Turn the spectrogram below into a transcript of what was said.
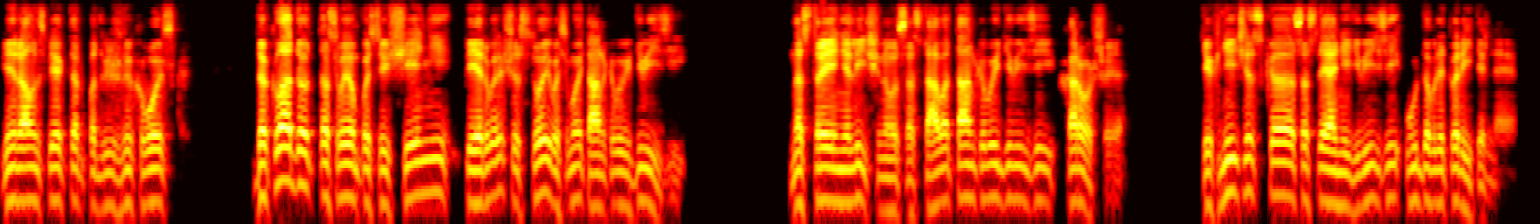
генерал-инспектор подвижных войск, докладывает о своем посещении 1, 6 и 8 танковых дивизий Настроение личного состава танковой дивизии хорошее. Техническое состояние дивизии удовлетворительное.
